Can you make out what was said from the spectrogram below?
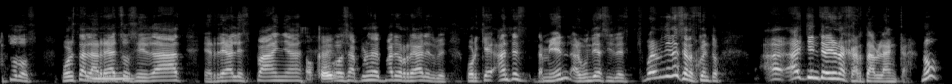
A todos. Por esta la Real Mm. Sociedad, el Real España. Ok. O sea, por eso hay varios reales, güey. Porque antes también, algún día si les. Bueno, un día se los cuento. Hay quien trae una carta blanca, ¿no?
